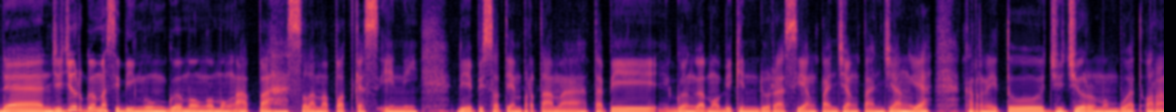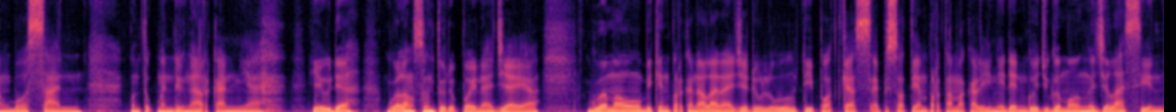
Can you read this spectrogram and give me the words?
Dan jujur gue masih bingung gue mau ngomong apa selama podcast ini di episode yang pertama. Tapi gue nggak mau bikin durasi yang panjang-panjang ya Karena itu jujur membuat orang bosan untuk mendengarkannya ya udah gue langsung to the point aja ya. Gue mau bikin perkenalan aja dulu di podcast episode yang pertama kali ini dan gue juga mau ngejelasin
